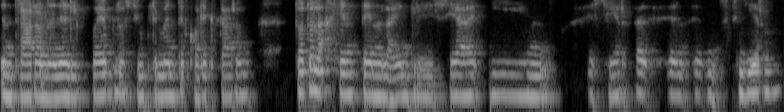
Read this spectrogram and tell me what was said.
entraron en el pueblo, simplemente colectaron toda la gente en la iglesia y encendieron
